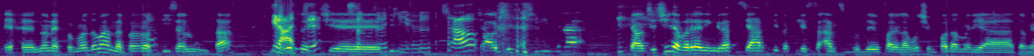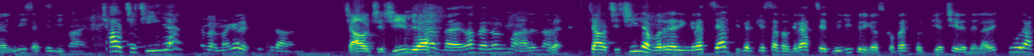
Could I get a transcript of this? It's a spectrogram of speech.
eh, non è proprio una domanda, però ti saluta. Grazie, Ci- eh, ti-. Ciao. Ciao Cecilia. Ciao Cecilia, vorrei ringraziarti perché, sta- anzi, devo fare la voce un po' da Maria, da Maria Luisa, quindi Vai. ciao Cecilia. Vabbè, magari è più grande. Ciao Cecilia. Vabbè, vabbè, normale, dai. Vabbè. Ciao Cecilia, vorrei ringraziarti perché è stato grazie ai tuoi libri che ho scoperto il piacere della lettura.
